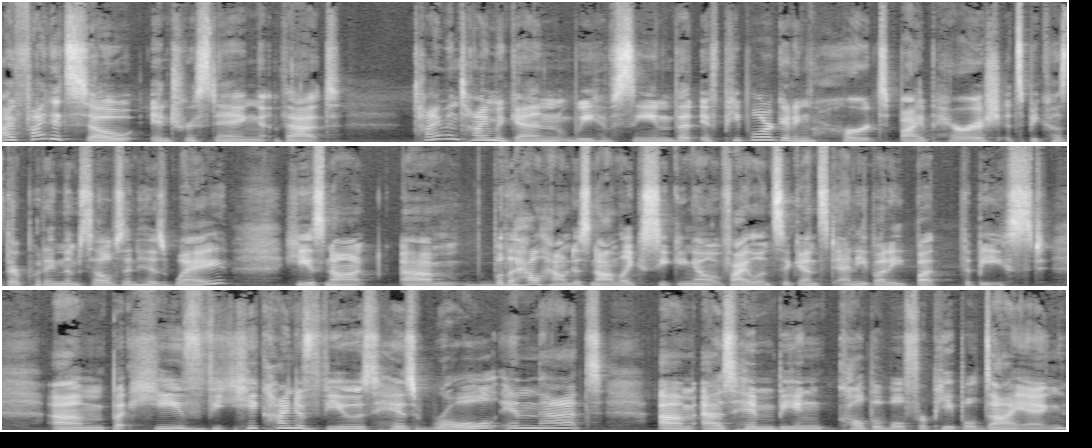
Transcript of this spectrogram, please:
i find it so interesting that time and time again we have seen that if people are getting hurt by Parrish, it's because they're putting themselves in his way. He's not um, well the hellhound is not like seeking out violence against anybody but the beast. Um, but he he kind of views his role in that um, as him being culpable for people dying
